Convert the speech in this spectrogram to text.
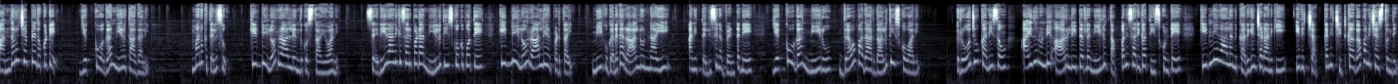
అందరూ చెప్పేదొకటే ఎక్కువగా నీరు తాగాలి. మనకు తెలుసు కిడ్నీలో రాళ్ళెందుకొస్తాయో అని. శరీరానికి సరిపడా నీళ్ళు తీసుకోకపోతే కిడ్నీలో రాళ్ళు ఏర్పడతాయి మీకు గనక రాళ్ళున్నాయి అని తెలిసిన వెంటనే ఎక్కువగా నీరు ద్రవ పదార్థాలు తీసుకోవాలి. రోజూ కనీసం ఐదు నుండి ఆరు లీటర్ల నీళ్ళు తప్పనిసరిగా తీసుకుంటే కిడ్నీ రాళ్ళను కరిగించడానికి ఇది చక్కని చిట్కాగా పనిచేస్తుంది.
